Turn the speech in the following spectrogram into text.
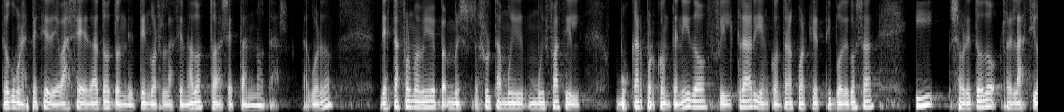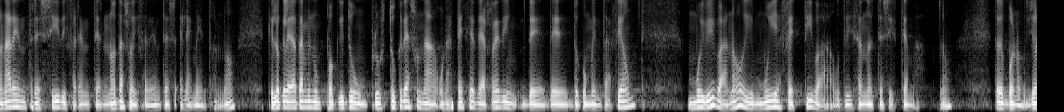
tengo como una especie de base de datos donde tengo relacionados todas estas notas, ¿de acuerdo? De esta forma a mí me resulta muy, muy fácil buscar por contenido, filtrar y encontrar cualquier tipo de cosa y sobre todo relacionar entre sí diferentes notas o diferentes elementos, ¿no? Que es lo que le da también un poquito un plus. Tú creas una, especie de red de, documentación muy viva ¿no? y muy efectiva utilizando este sistema. ¿no? Entonces, bueno, yo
